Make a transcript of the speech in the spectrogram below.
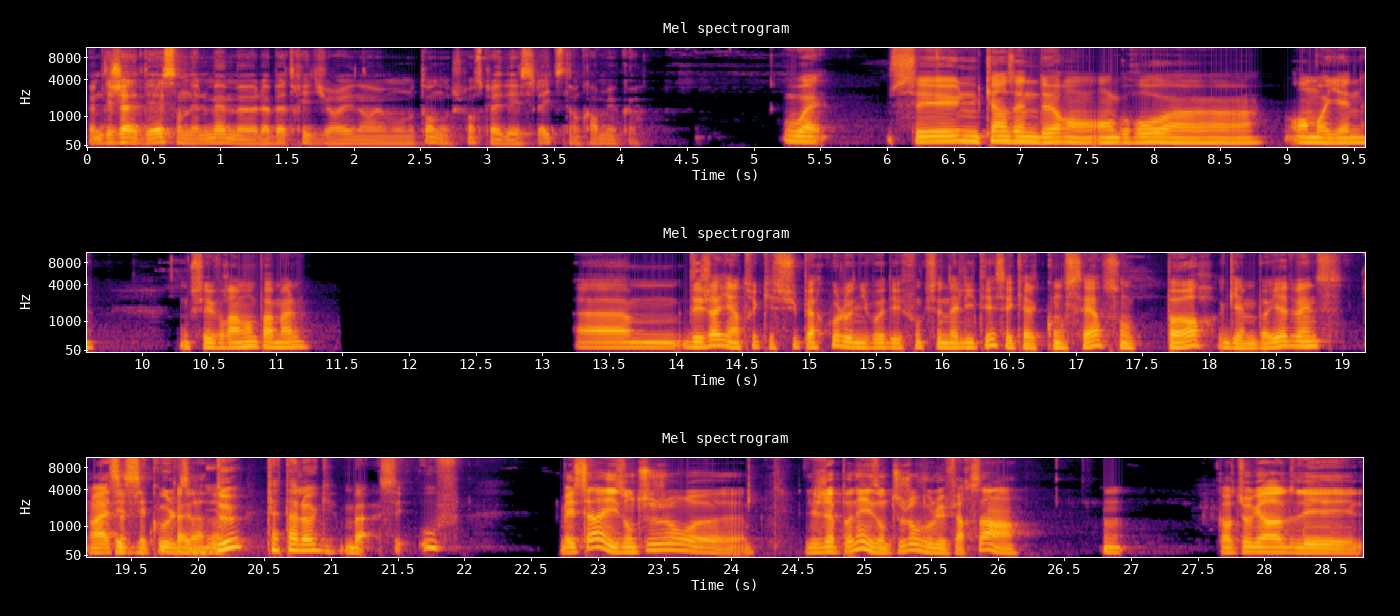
même déjà la DS en elle-même, la batterie durait énormément longtemps, donc je pense que la DS Lite c'était encore mieux quoi. Ouais, c'est une quinzaine d'heures en, en gros euh, en moyenne. Donc c'est vraiment pas mal. Euh, déjà, il y a un truc qui est super cool au niveau des fonctionnalités, c'est qu'elle conserve son port Game Boy Advance. Ouais, ça c'est cool ça. deux catalogues. Bah, c'est ouf. Mais ça, ils ont toujours. euh, Les Japonais, ils ont toujours voulu faire ça. hein. Hmm. Quand tu regardes les.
